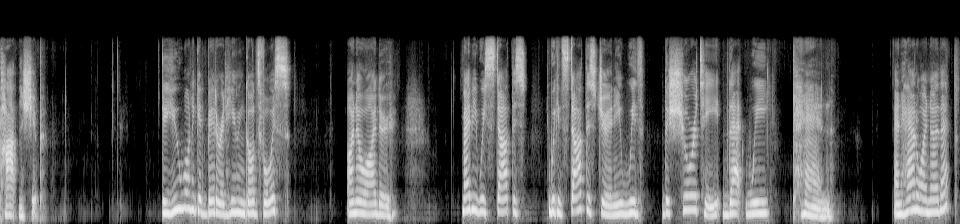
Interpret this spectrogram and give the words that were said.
partnership. Do you want to get better at hearing God's voice? I know I do. Maybe we start this we can start this journey with the surety that we can. And how do I know that?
